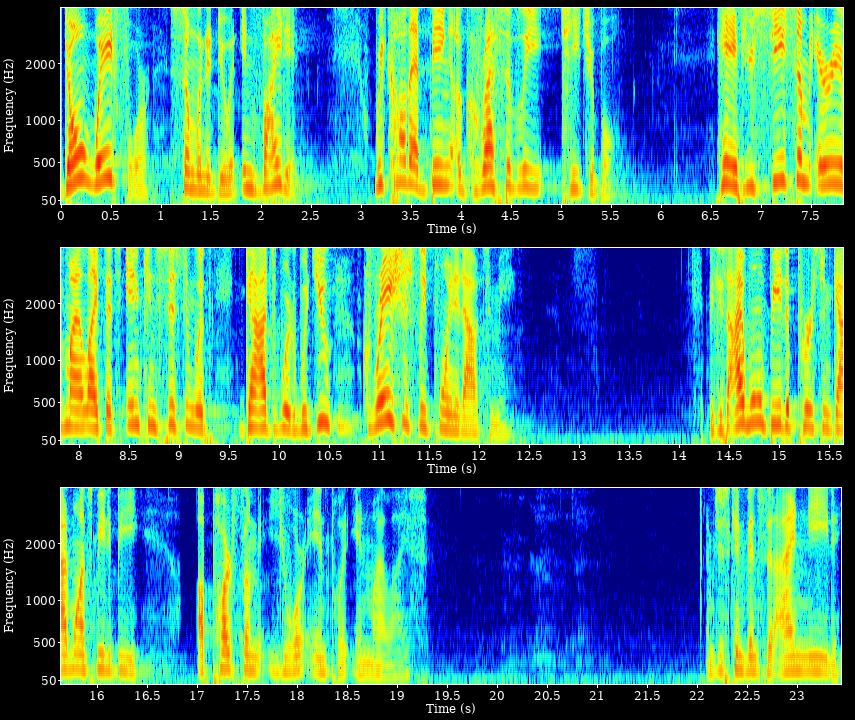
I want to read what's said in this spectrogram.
Don't wait for someone to do it, invite it. We call that being aggressively teachable. Hey, if you see some area of my life that's inconsistent with God's word, would you graciously point it out to me? Because I won't be the person God wants me to be apart from your input in my life. I'm just convinced that I need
